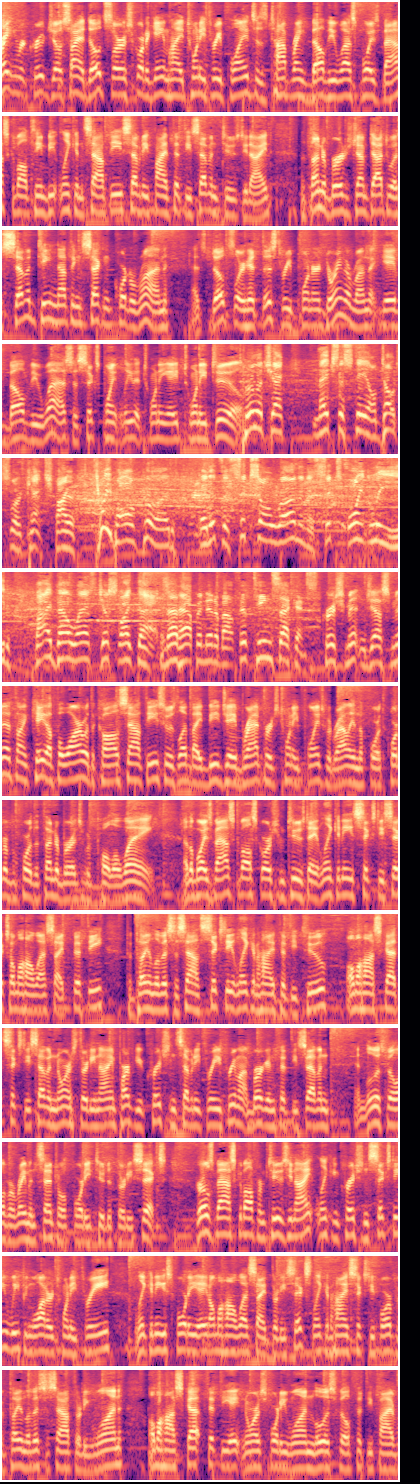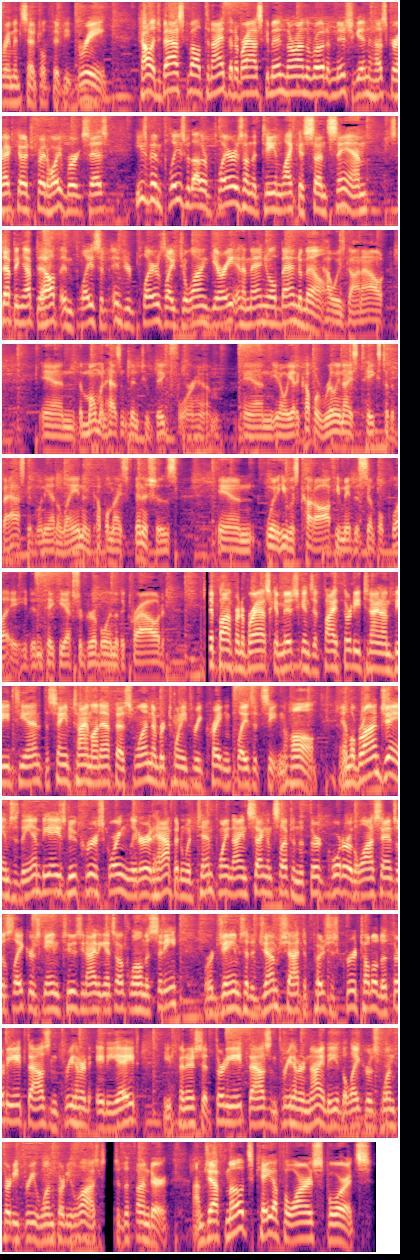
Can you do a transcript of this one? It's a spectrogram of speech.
Creighton recruit Josiah Dotzler scored a game high 23 points as the top ranked Bellevue West boys basketball team beat Lincoln Southeast 75 57 Tuesday night. The Thunderbirds jumped out to a 17 0 second quarter run as Dotzler hit this three pointer during the run that gave Bellevue West a six point lead at 28 22. Prulacek makes the steal. Dotzler catch fire. Three ball good. And it's a 6 0 run and a six point lead by Bell West just like that. And that happened in about 15 seconds. Chris Schmidt and Jeff Smith on KFOR with the call. Southeast, who was led by BJ Bradford's 20 points, would rally in the fourth quarter before the Thunderbirds would pull away. Now the boys basketball scores from Tuesday: Lincoln East 66, Omaha Westside 50, Papillion La Vista South 60, Lincoln High 52, Omaha Scott 67, Norris 39, Parkview Christian 73, Fremont Bergan 57, and Louisville over Raymond Central 42 to 36. Girls basketball from Tuesday night: Lincoln Christian 60, Weeping Water 23, Lincoln East 48, Omaha Westside 36, Lincoln High 64, Papillion La Vista South 31, Omaha Scott 58, Norris 41, Louisville 55, Raymond Central 53. College basketball tonight, the Nebraska men, they're on the road at Michigan. Husker head coach Fred Hoiberg says he's been pleased with other players on the team, like his son Sam, stepping up to help in place of injured players like Juwan Gary and Emmanuel Bandoumel. How he's gone out, and the moment hasn't been too big for him. And, you know, he had a couple really nice takes to the basket when he had a lane and a couple nice finishes. And when he was cut off, he made the simple play. He didn't take the extra dribble into the crowd. Tip off for Nebraska Michigan's at 5:30 tonight on BTN. At the same time on FS1, number 23 Creighton plays at Seton Hall. And LeBron James is the NBA's new career scoring leader. It happened with 10.9 seconds left in the third quarter of the Los Angeles Lakers game Tuesday night against Oklahoma City, where James hit a jump shot to push his career total to 38,388. He finished at 38,390. The Lakers 133-130 lost to the Thunder. I'm Jeff Moats, KFOR Sports.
